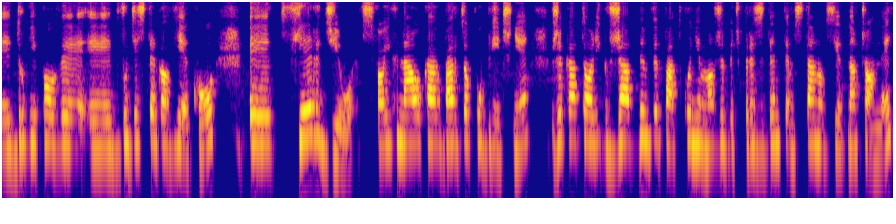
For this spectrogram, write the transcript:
y, drugiej połowy XX y, wieku twierdził w swoich naukach bardzo publicznie, że katolik w żadnym wypadku nie może być prezydentem Stanów Zjednoczonych,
